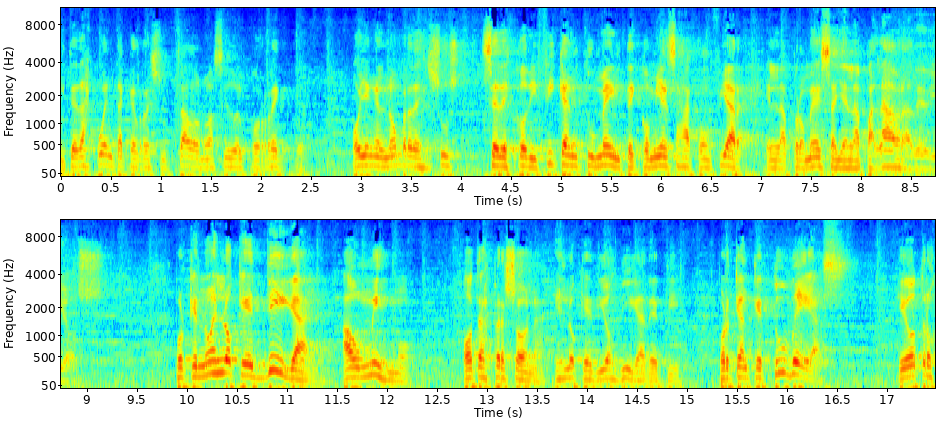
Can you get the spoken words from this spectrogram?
y te das cuenta que el resultado no ha sido el correcto, Hoy en el nombre de Jesús se descodifica en tu mente y comienzas a confiar en la promesa y en la palabra de Dios. Porque no es lo que digan a un mismo otras personas, es lo que Dios diga de ti. Porque aunque tú veas que otros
